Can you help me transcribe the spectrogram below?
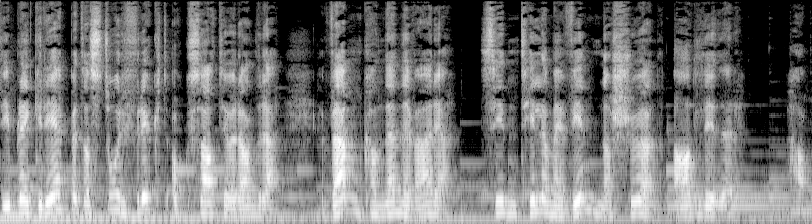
De ble grepet av stor frykt og sa til hverandre, Hvem kan denne være, siden til og med vinden og sjøen adlyder ham?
